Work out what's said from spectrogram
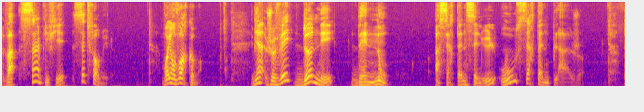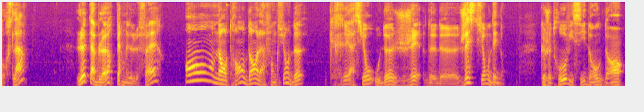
va simplifier cette formule. Voyons voir comment. Eh bien, je vais donner des noms à certaines cellules ou certaines plages. Pour cela, le tableur permet de le faire en entrant dans la fonction de création ou de, gestion des noms, que je trouve ici donc dans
